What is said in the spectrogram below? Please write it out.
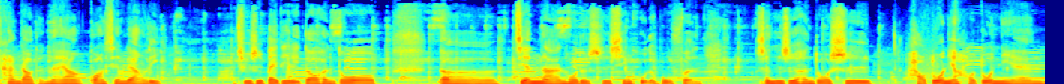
看到的那样光鲜亮丽。其实背地里都很多，呃，艰难或者是辛苦的部分，甚至是很多是好多年、好多年，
